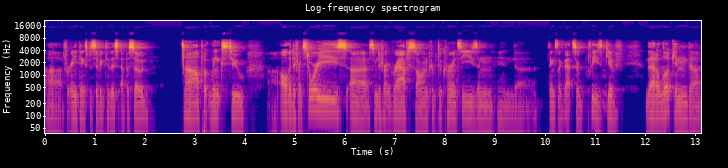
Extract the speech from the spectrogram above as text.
uh, for anything specific to this episode. Uh, I'll put links to uh, all the different stories, uh, some different graphs on cryptocurrencies and and things like that. So please give that a look and uh,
